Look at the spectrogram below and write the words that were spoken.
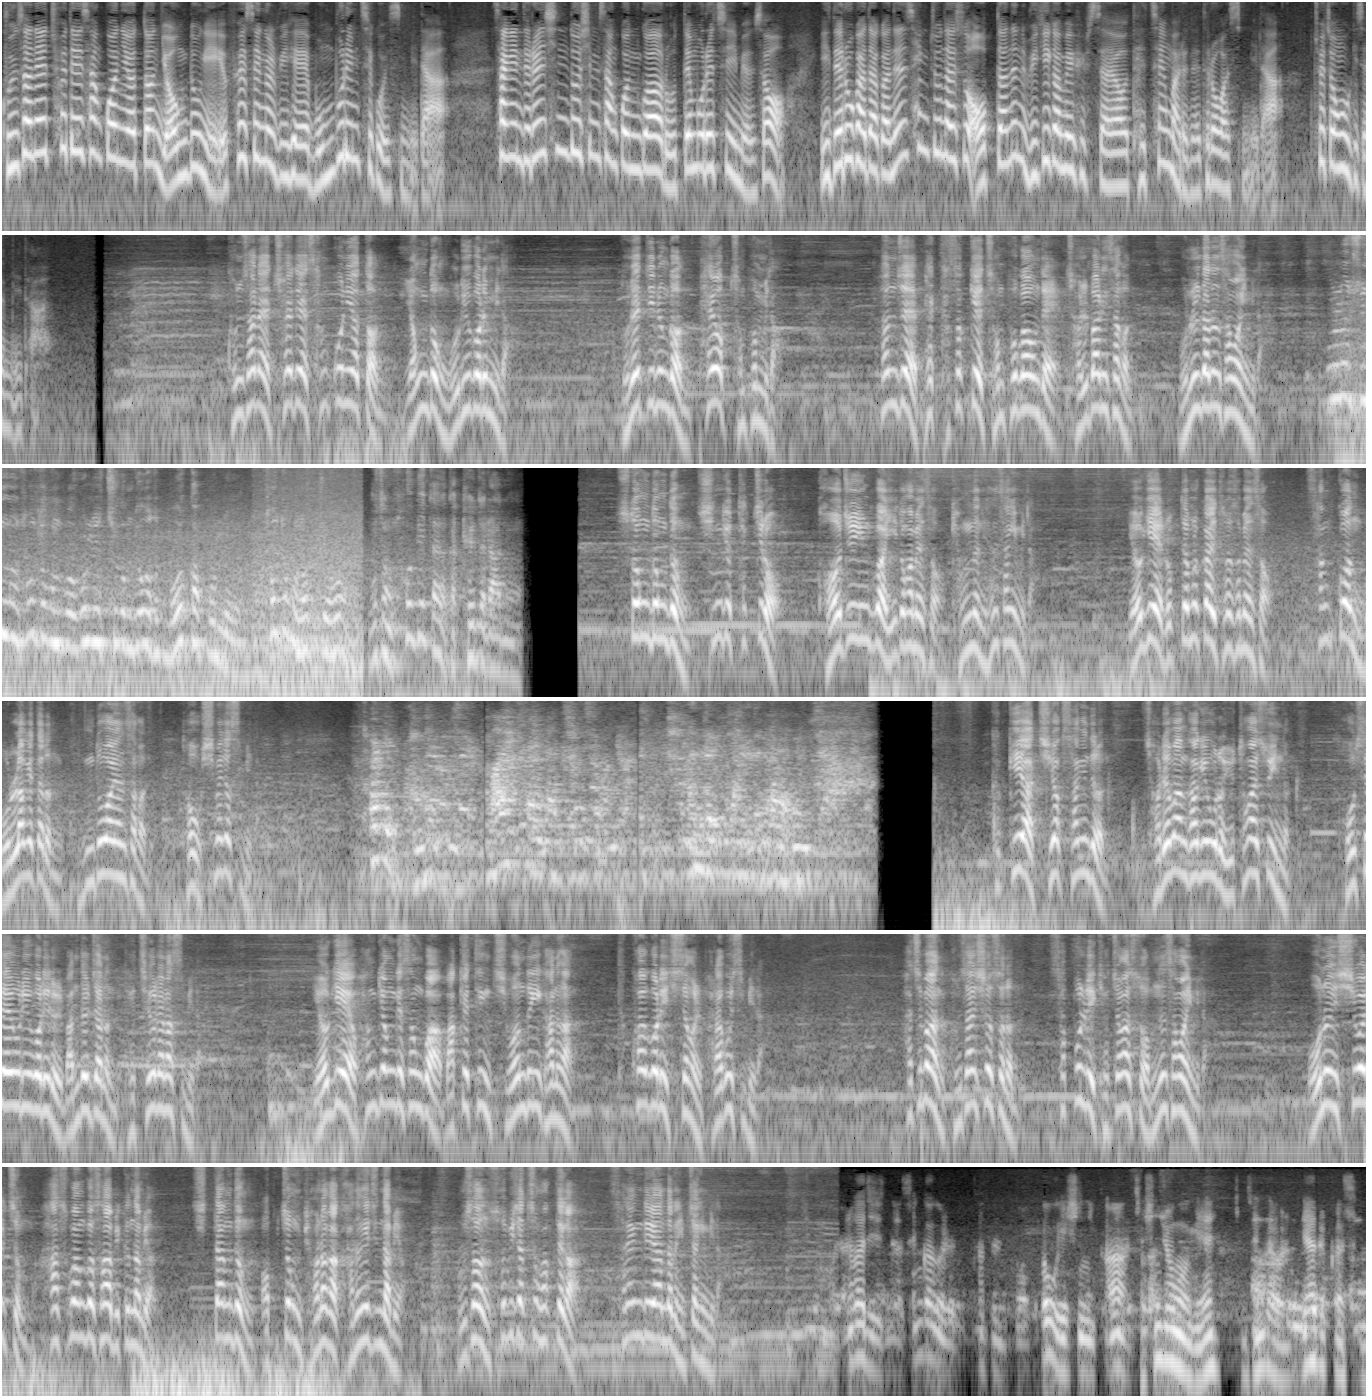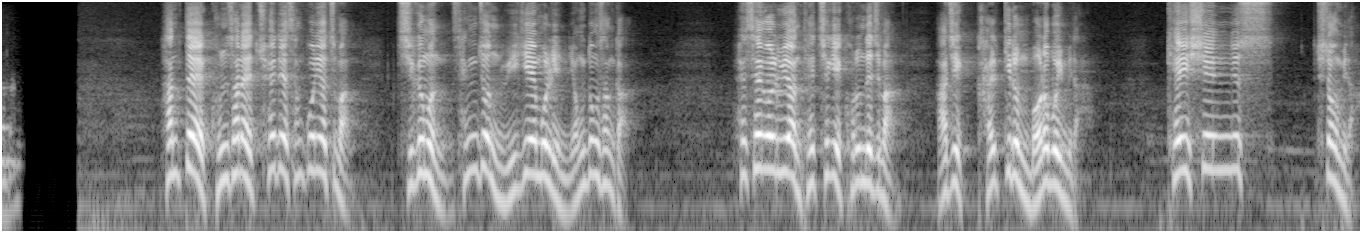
군산의 최대 상권이었던 영동이 회생을 위해 몸부림치고 있습니다. 상인들은 신도심 상권과 롯데몰에 치이면서 이대로 가다가는 생존할 수 없다는 위기감에 휩싸여 대책 마련에 들어갔습니다. 최정호 기자입니다. 군산의 최대 상권이었던 영동 우류거리입니다. 눈에 띄는 건 폐업 점포입니다. 현재 105개 점포 가운데 절반 이상은 문을 닫은 상황입니다. 올릴 수 있는 소득은 뭐 올려 지금 여기서 뭘 갖고 올려요? 소득은 없죠. 우선 소비자가 되더라는. 수동동 등 신규 택지로 거주 인구가 이동하면서 겪는 현상입니다. 여기에 롯데몰까지 들어서면서 상권 몰락에 따른 공도화 현상은 더욱 심해졌습니다. 급기야 지역 상인들은 저렴한 가격으로 유통할 수 있는 보세 의류 거리를 만들자는 대책을 해놨습니다. 여기에 환경 개선과 마케팅 지원 등이 가능한 특화거리 지정을 바라고 있습니다. 하지만 군산시로서는 섣불리 결정할 수 없는 상황입니다. 오는 10월쯤 하수관거 사업이 끝나면 식당 등 업종 변화가 가능해진다며 우선 소비자층 확대가 선행돼야 한다는 입장입니다. 뭐 여러 가지 생각을 다들 뭐 하고 계시니까 좀 신중하게 좀 생각을 해야 될 것 같습니다. 한때 군산의 최대 상권이었지만 지금은 생존 위기에 몰린 영동상가. 회생을 위한 대책이 거론되지만 아직 갈 길은 멀어 보입니다. KCN 뉴스 추정입니다.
